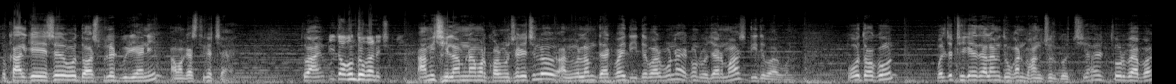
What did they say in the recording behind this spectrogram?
তো কালকে এসে ও দশ প্লেট বিরিয়ানি আমার কাছ থেকে চায়। তো আমি তখন দোকানে ছিলেন? আমি ছিলাম না আমার কর্মচারী ছিল আমি বললাম দেখ ভাই দিতে পারব না এখন রোজার মাস দিতে পারব না। ও তখন বলছে ঠিক আছে তাহলে আমি দোকান ভাঙচুর করছি। আমি তোর ব্যাপার?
